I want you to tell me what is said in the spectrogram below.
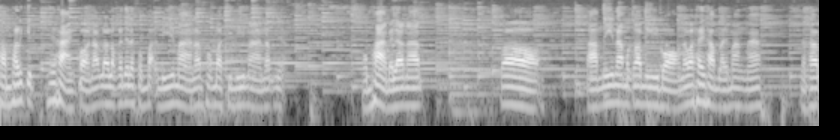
ทำภารกิจให้ผ่านก่อนนะครับ แล้วเราก็จะได้สมบัตินี้มานะครับสมบัติชิ้นนี้มานะครับเนี่ย ผมผ่านไปแล้วนะครับ ก็ตามนี้นะมันก็มีบอกนะว่าให้ทำอะไรมั่งนะนะครับ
